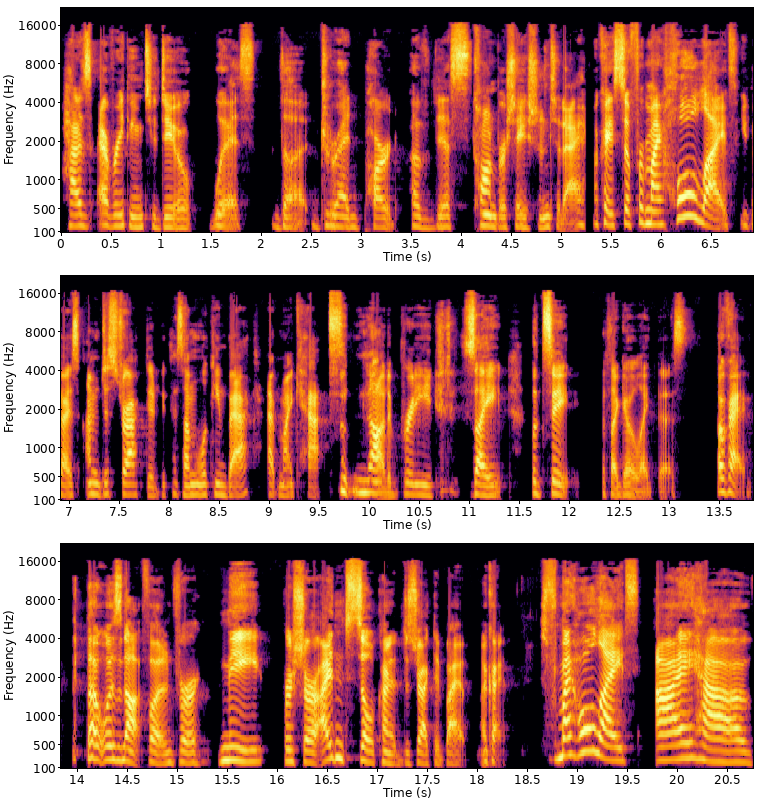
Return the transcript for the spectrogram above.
has everything to do with the dread part of this conversation today. Okay, so for my whole life, you guys, I'm distracted because I'm looking back at my cats. not a pretty sight. Let's see if I go like this. Okay, that was not fun for me for sure. I'm still kind of distracted by it. Okay, so for my whole life, I have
